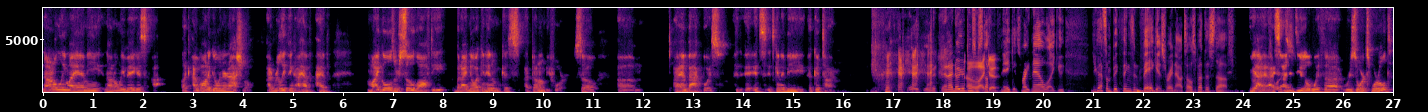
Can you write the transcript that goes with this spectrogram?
not only miami not only vegas like I want to go international. I really think I have I have my goals are so lofty, but I know I can hit them because I've done them before. So um, I am back, boys. It, it's it's going to be a good time. yeah, dude. And I know you're doing some like stuff it. in Vegas right now. Like you, you got some big things in Vegas right now. Tell us about this stuff. Yeah, I signed a deal with uh, Resorts World,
